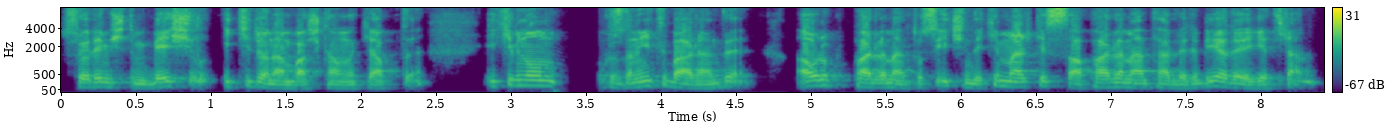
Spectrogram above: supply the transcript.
söylemiştim 5 yıl 2 dönem başkanlık yaptı. 2019'dan itibaren de Avrupa Parlamentosu içindeki merkez sağ parlamenterleri bir araya getiren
